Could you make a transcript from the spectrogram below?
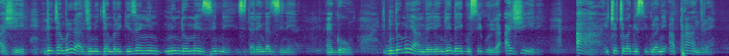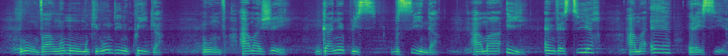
agir? Iryo jambo riravye ni ijambo rigize nk'in- n'indome zine zitarenga zine. Ego. Indome ya mbere ngenda yigusigurira agir. A ico cyo bagisigura ni apprendre. Urumva nko mu, kirundi ni kwiga urumva. Hama je gagner plus gutsinda. Hama i investir. Hama r réussir.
